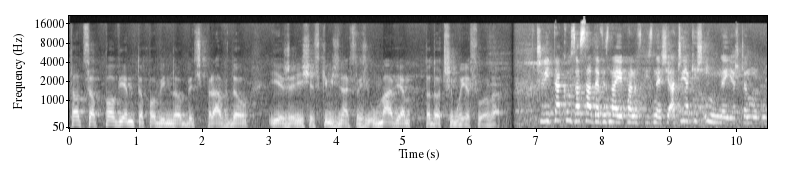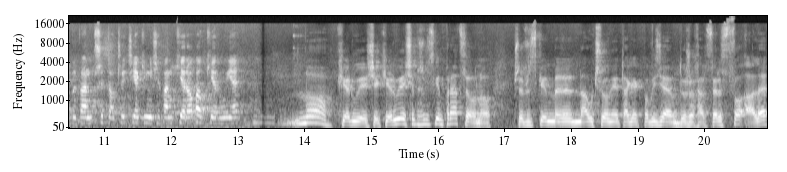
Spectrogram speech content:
to, co powiem, to powinno być prawdą i jeżeli się z kimś na coś umawiam, to dotrzymuję słowa. Czyli taką zasadę wyznaje Pan w biznesie, a czy jakieś inne jeszcze mógłby Pan przytoczyć, jakimi się Pan kierował, kieruje? No, kieruję się, kieruję się przede wszystkim pracą. No, przede wszystkim e, nauczyło mnie, tak jak powiedziałem, dużo harcerstwo, ale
